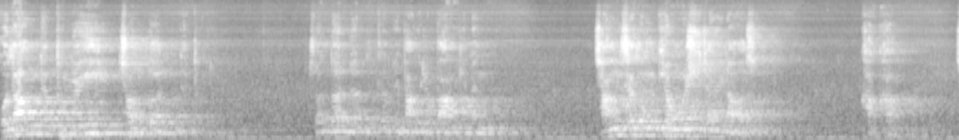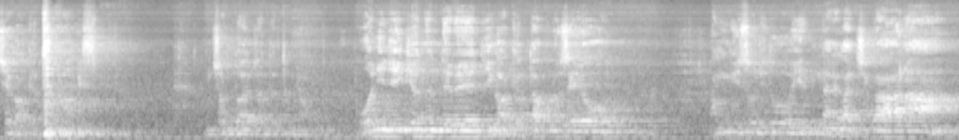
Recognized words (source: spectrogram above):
그 다음 대통령이 전두환 대통령. 전두환 전 대통령이 방귀를 빵 끼면 장세동 경호시장이 나와서 각하 제가 꼈다고 하겠습니다. 전두환 전 대통령 본인이 꼈는데 왜 네가 꼈다고 그러세요? 방귀 소리도 옛날 같지가 않아.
